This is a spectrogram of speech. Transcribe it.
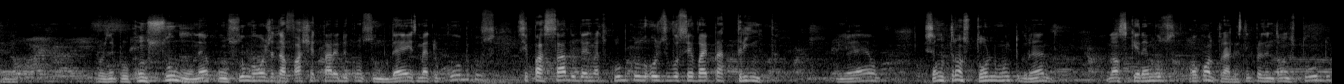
é, por exemplo, o consumo, né? o consumo hoje é da faixa etária de consumo, 10 metros cúbicos, se passar de 10 metros cúbicos, hoje você vai para 30. E é, isso é um transtorno muito grande. Nós queremos, ao contrário, você tem que apresentar um estudo,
